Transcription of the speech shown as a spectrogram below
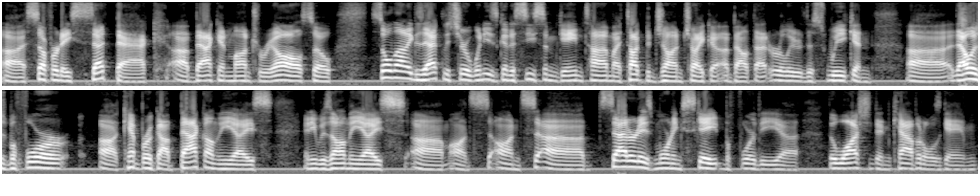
uh, suffered a setback uh, back in Montreal, so still not exactly sure when he's going to see some game time. I talked to John Chayka about that earlier this week, and uh, that was before uh, Kuemper got back on the ice, and he was on the ice um, on on uh, Saturday's morning skate before the uh, the Washington Capitals game.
